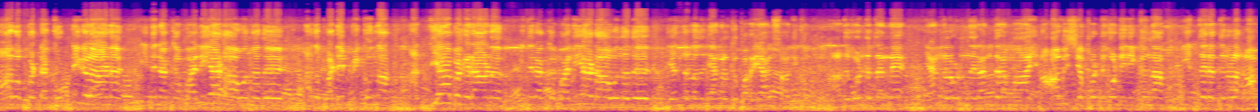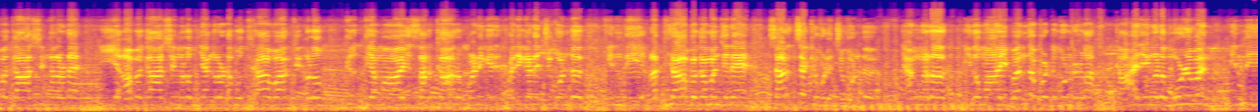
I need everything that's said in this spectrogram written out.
പാവപ്പെട്ട കുട്ടികളാണ് ഇതിനൊക്കെ ബലിയാടാവുന്നത്. അത് പഠിപ്പിക്കുന്ന അധ്യാപകരാണ് ഇതിനൊക്കെ ബലിയാടാവുന്നത് എന്നുള്ളത് ഞങ്ങൾക്ക് പറയാൻ സാധിക്കും. അതുകൊണ്ട് തന്നെ ഞങ്ങളോട് നിരന്തരമായി ആവശ്യപ്പെട്ടുകൊണ്ടിരിക്കുന്ന ഇത്തരത്തിലുള്ള അവകാശങ്ങളുടെ ഈ അവകാശങ്ങളും ഞങ്ങളുടെ മുദ്രാവാക്യങ്ങളും കൃത്യമായി സർക്കാർ പരിഗണിച്ചുകൊണ്ട് ഹിന്ദി അധ്യാപക മഞ്ചിനെ ചർച്ചയ്ക്ക് വിളിച്ചുകൊണ്ട് ഞങ്ങൾ ഇതുമായി ബന്ധപ്പെട്ടുകൊണ്ടുള്ള കാര്യങ്ങൾ മുഴുവൻ ഹിന്ദി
